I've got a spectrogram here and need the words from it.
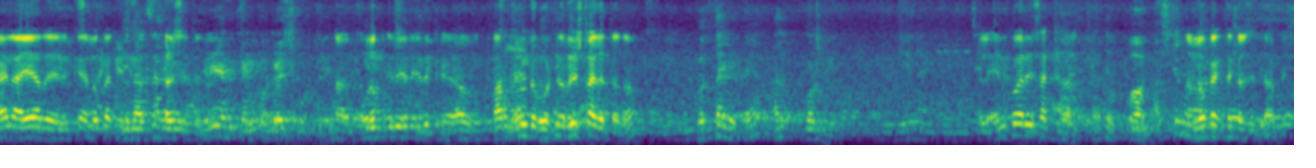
ಮೇಲೆ ಐ ಆರ್ ಇದಕ್ಕೆ ಲೋಕಾಯುಕ್ತ ಕಳಿಸಿದ್ದೀವಿ. ನಾವು ಇದಕ್ಕೆ ಫಾರ್ಮ್ ಕೊಟ್ಟು ರಿಜಿಸ್ಟರ್ ಆಗುತ್ತೆ ಅದು. ಗೊತ್ತಾಗುತ್ತೆ ಅಲ್ಲಿ ಎನ್ಕ್ವೈರೀಸ್ ಆಗ್ತದೆ ನಾನು ಲೋಕಾಯುಕ್ತ ಕಳಿಸಿದ್ದೆ ಆಫೀಸ್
